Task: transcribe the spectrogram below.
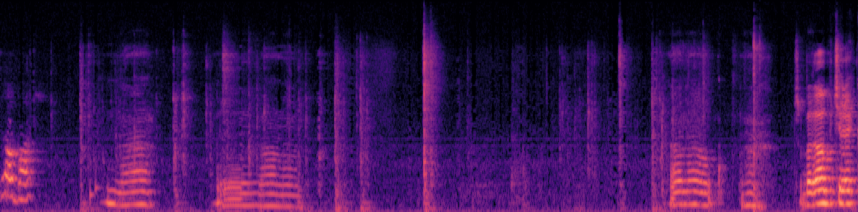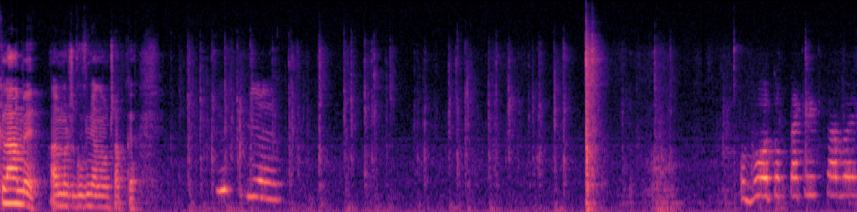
Zobacz. Nagrywamy. Kanał. Trzeba robić reklamy, ale masz gównianą czapkę. Wiem. Bo było to w takiej samej...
